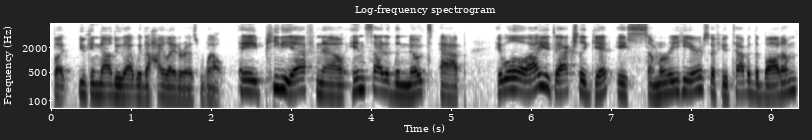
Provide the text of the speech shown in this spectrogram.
but you can now do that with the highlighter as well. A PDF now inside of the Notes app, it will allow you to actually get a summary here. So if you tap at the bottom,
